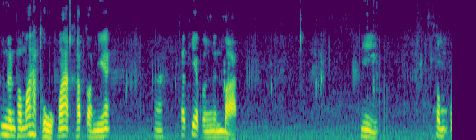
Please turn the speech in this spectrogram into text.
ือเงินพม่าถูกมากครับ ตอนนี้ ถ้าเทียบกับเงินบาท นี่ส้มโอ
